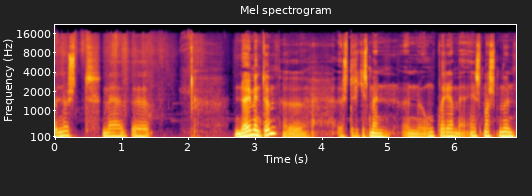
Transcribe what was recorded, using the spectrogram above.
unnust með Naumindum, austuríkismenn uh, unnu ungverja með einsmarsmun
